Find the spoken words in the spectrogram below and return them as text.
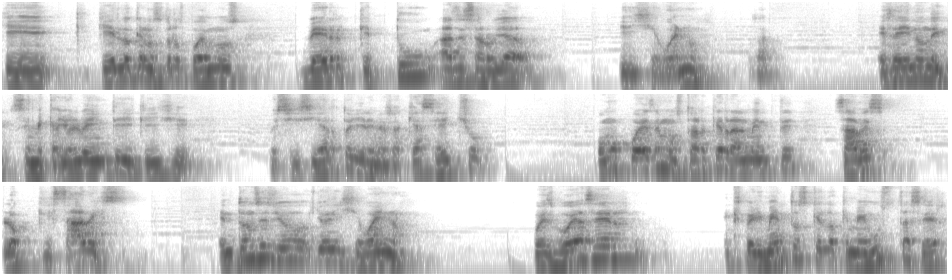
¿Qué, ¿Qué es lo que nosotros podemos ver que tú has desarrollado? Y dije, bueno, o es ahí donde se me cayó el 20 y que dije, pues sí, es cierto, Jeremy, o sea, ¿qué has hecho? ¿Cómo puedes demostrar que realmente sabes lo que sabes? Entonces yo, yo dije, bueno, pues voy a hacer experimentos, que es lo que me gusta hacer.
